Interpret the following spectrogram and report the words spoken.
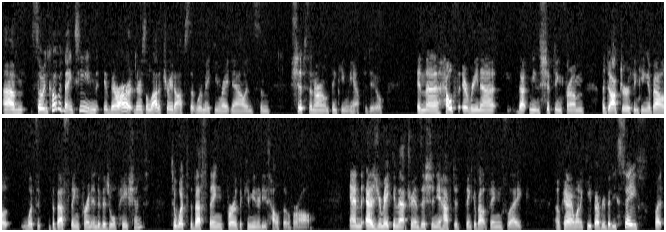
Um, so in COVID nineteen, there are there's a lot of trade offs that we're making right now, and some shifts in our own thinking we have to do. In the health arena, that means shifting from a doctor thinking about what's the best thing for an individual patient to what's the best thing for the community's health overall. And as you're making that transition, you have to think about things like, okay, I want to keep everybody safe, but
